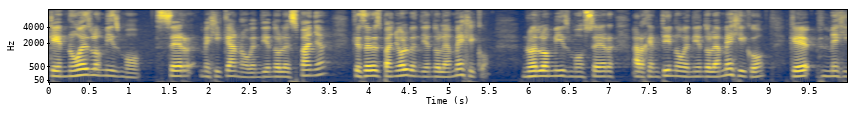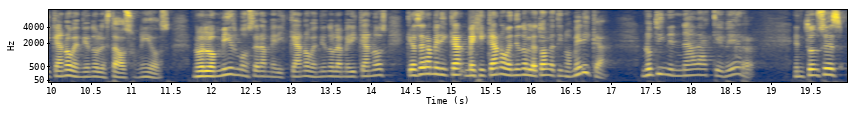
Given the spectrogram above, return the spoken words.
que no es lo mismo ser mexicano vendiéndole a España que ser español vendiéndole a México. No es lo mismo ser argentino vendiéndole a México que mexicano vendiéndole a Estados Unidos. No es lo mismo ser americano vendiéndole a americanos que ser mexicano vendiéndole a toda Latinoamérica. No tiene nada que ver. Entonces,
